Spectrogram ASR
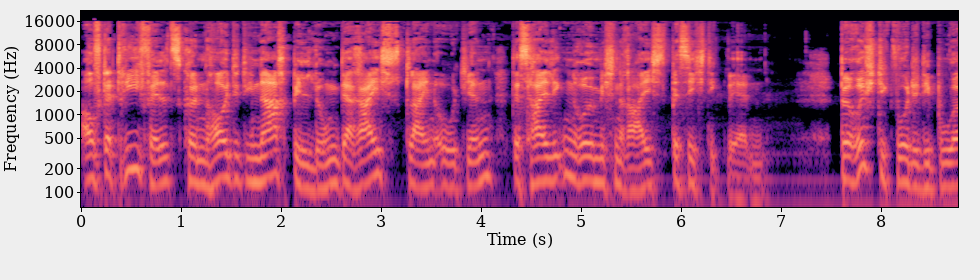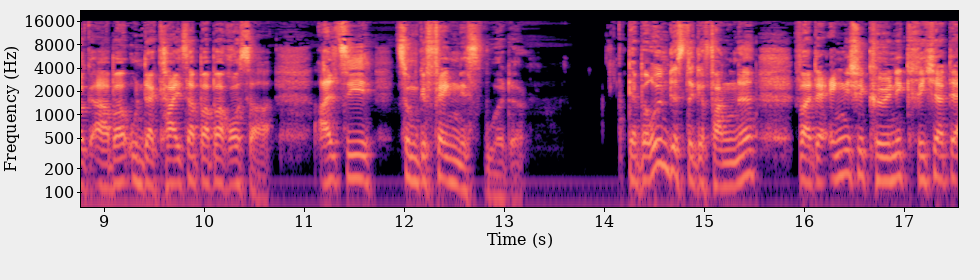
Auf der Trifels können heute die Nachbildungen der Reichskleinodien des Heiligen Römischen Reichs besichtigt werden. Berüchtigt wurde die Burg aber unter Kaiser Barbarossa, als sie zum Gefängnis wurde. Der berühmteste Gefangene war der englische König Richard I.,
